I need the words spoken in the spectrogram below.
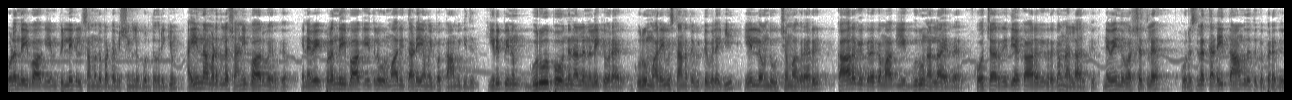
குழந்தை பாகியம் பிள்ளைகள் சம்மந்தப்பட்ட விஷயங்களை பொறுத்த வரைக்கும். ஐந்தாம் இடத்துல சனி பார்வை இருக்கு. எனவே குழந்தை பாகியத்தில் ஒரு மாதிரி தடை அமைப்பை காமிக்குது. இருப்பினும் குரு இப்போ வந்து நல்ல நிலைக்கு வராரு. குரு மறைவு ஸ்தானத்தை விட்டு விலகி ஏழில் வந்து உச்சமாகிறாரு. காரக கிரகமாகிய குரு நல்லா ஆயிடுறாரு கோச்சார ரீதியாக காரக கிரகம் நல்லா இருக்கு. எனவே இந்த வருஷத்துல ஒரு சில தடை தாமதத்துக்கு பிறகு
